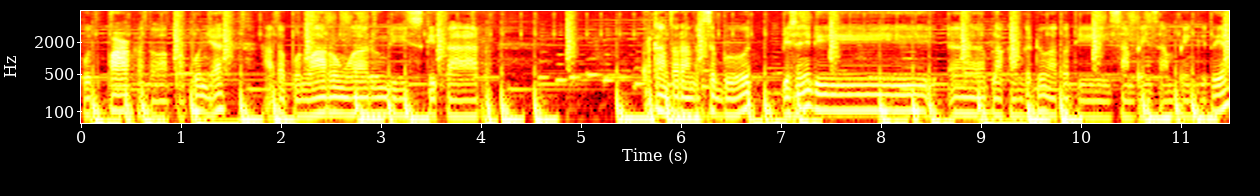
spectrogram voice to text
food park atau apa pun ya ataupun warung-warung di sekitar perkantoran tersebut. Biasanya di uh, belakang gedung atau di samping-samping gitu ya.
